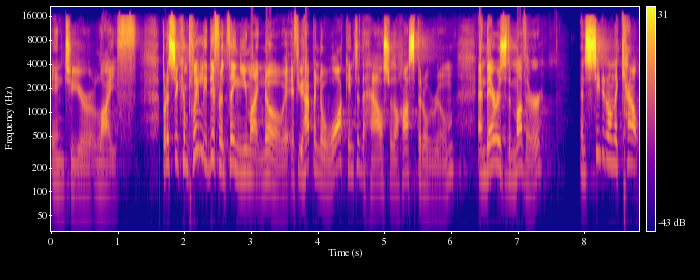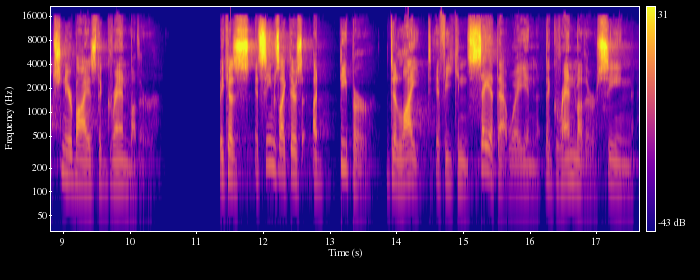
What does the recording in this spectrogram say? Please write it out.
into your life. But it's a completely different thing you might know if you happen to walk into the house or the hospital room and there is the mother, and seated on the couch nearby is the grandmother. Because it seems like there's a deeper delight, if he can say it that way, in the grandmother seeing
